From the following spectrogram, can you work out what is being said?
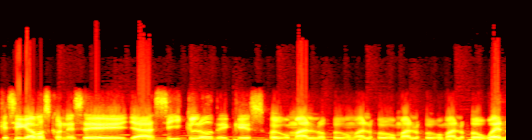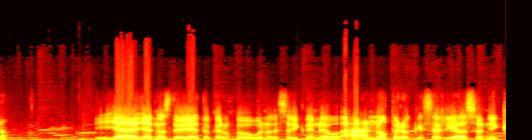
que sigamos con ese ya ciclo de que es juego malo, juego malo, juego malo, juego malo, juego bueno. Y ya, ya nos debería de tocar un juego bueno de Sonic de nuevo. Ah, no, pero que salió Sonic...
